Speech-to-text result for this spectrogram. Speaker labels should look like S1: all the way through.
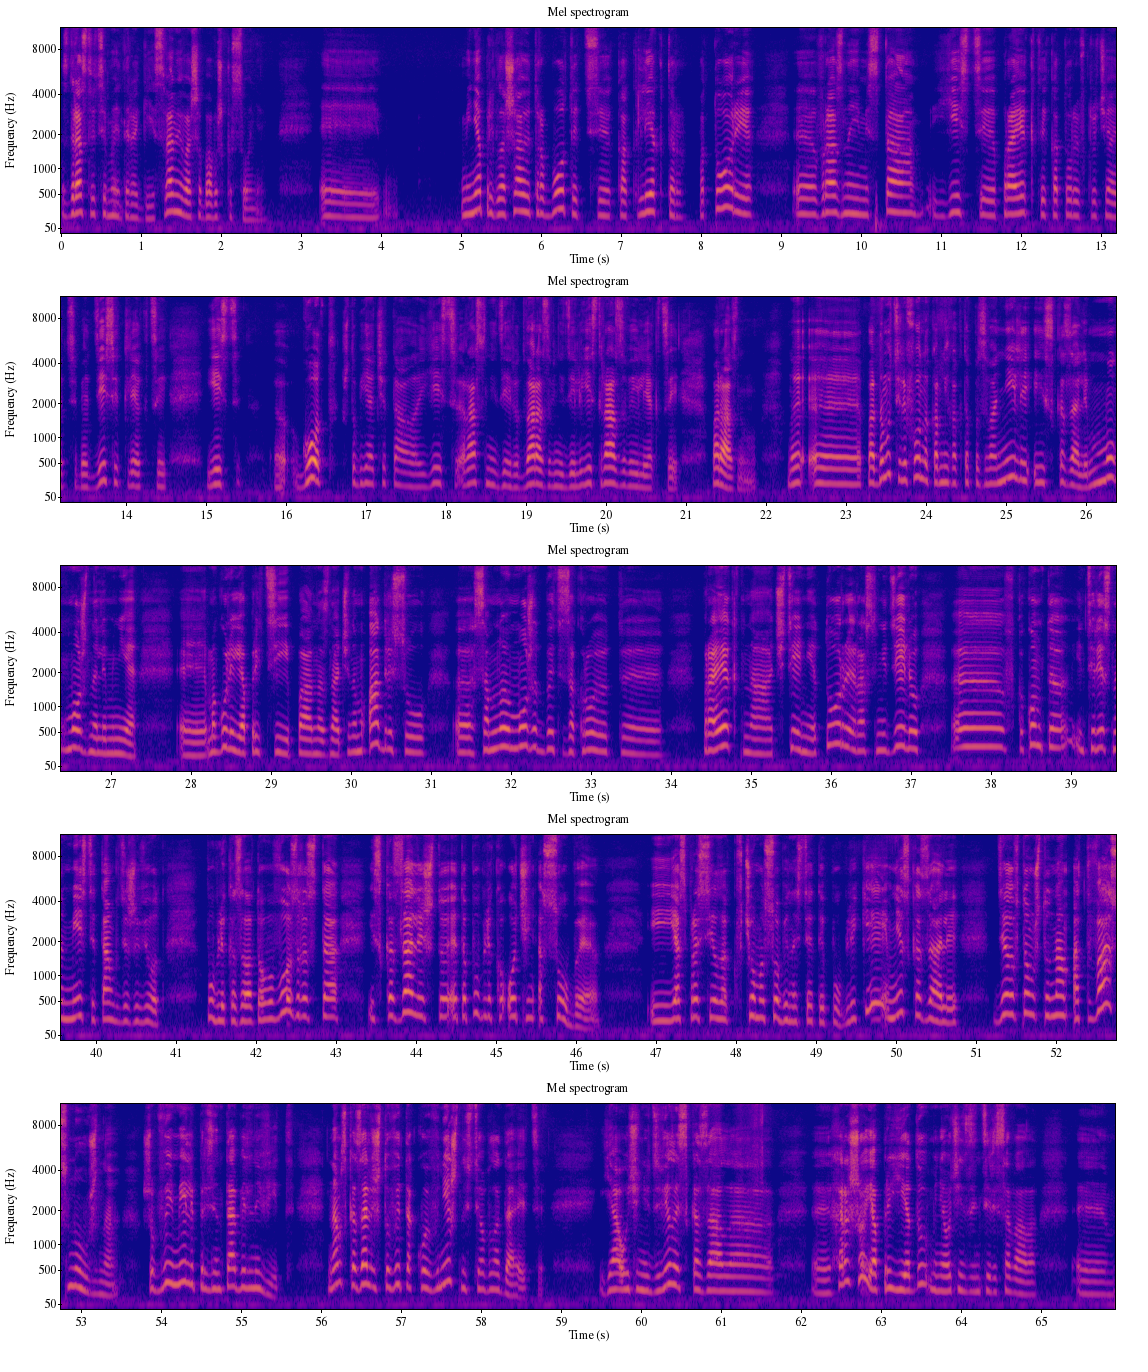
S1: Здравствуйте, мои дорогие! С вами ваша бабушка Соня. Э, меня приглашают работать э, как лектор по Торе э, в разные места. Есть проекты, которые включают в себя 10 лекций. Есть год, чтобы я читала. Есть раз в неделю, два раза в неделю. Есть разовые лекции по-разному. Но э, по одному телефону ко мне как-то позвонили и сказали, можно ли мне могу ли я прийти по назначенному адресу. Э, со мной, может быть, закроют э, проект на чтение Торы раз в неделю в каком-то интересном месте, там, где живет публика золотого возраста, и сказали, что эта публика очень особая. И я спросила, в чем особенность этой публики, и мне сказали, дело в том, что нам от вас нужно, чтобы вы имели презентабельный вид – нам сказали, что вы такой внешностью обладаете. Я очень удивилась, сказала, э, хорошо, я приеду, меня очень заинтересовало, э,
